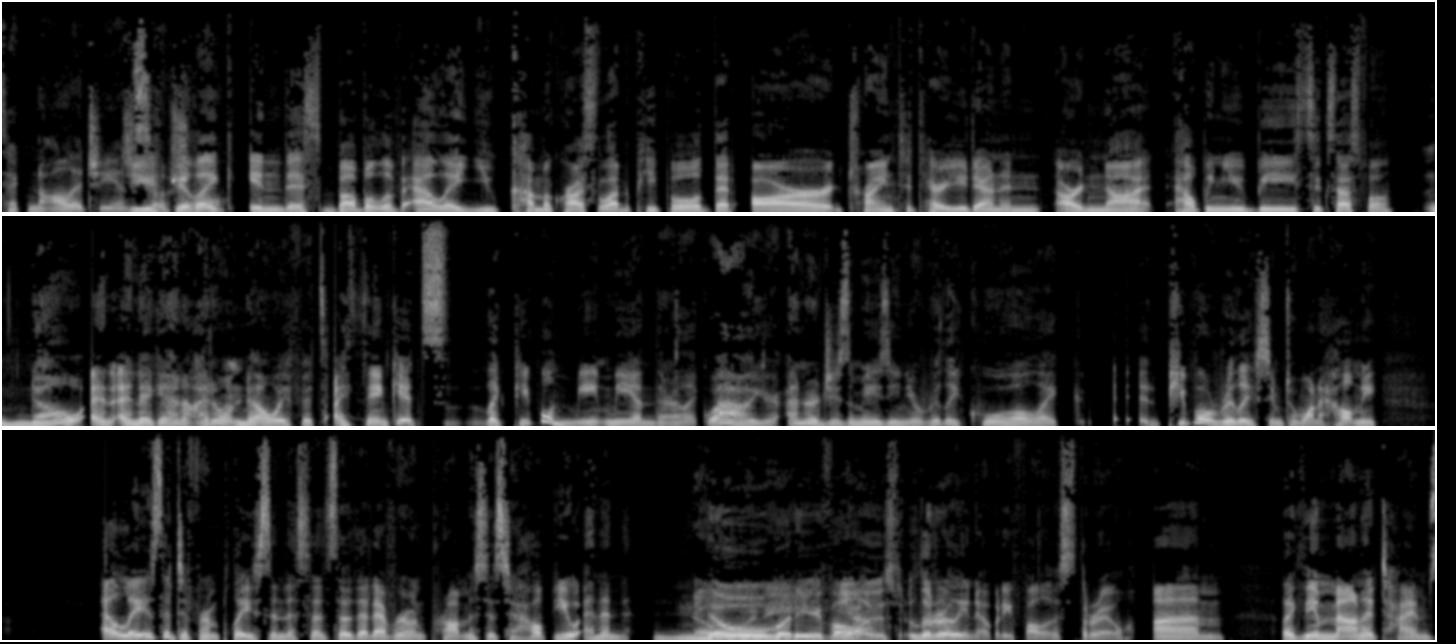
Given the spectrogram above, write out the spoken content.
technology and Do you social. feel like in this bubble of LA, you come across a lot of people that are trying to tear you down and are not helping you be successful? No. And and again, I don't know if it's I think it's like people meet me and they're like, "Wow, your energy's amazing. You're really cool." Like people really seem to want to help me. LA is a different place in the sense though that everyone promises to help you and then Nobody- nobody, yeah. follows. Literally nobody follows through. Um like the amount of times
